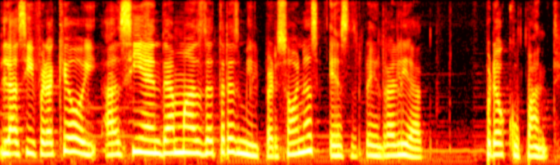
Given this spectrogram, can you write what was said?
la cifra que hoy asciende a más de 3.000 personas es en realidad preocupante.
